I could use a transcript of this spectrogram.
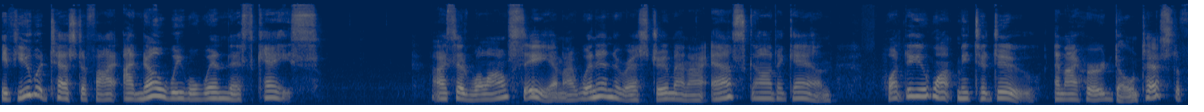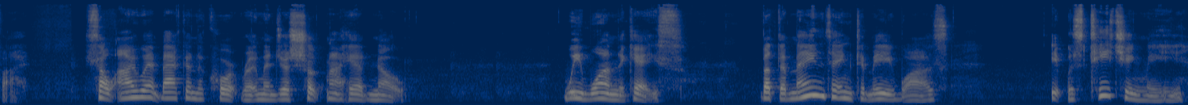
If you would testify, I know we will win this case. I said, Well, I'll see. And I went in the restroom and I asked God again, What do you want me to do? And I heard, Don't testify. So I went back in the courtroom and just shook my head no we won the case. But the main thing to me was it was teaching me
